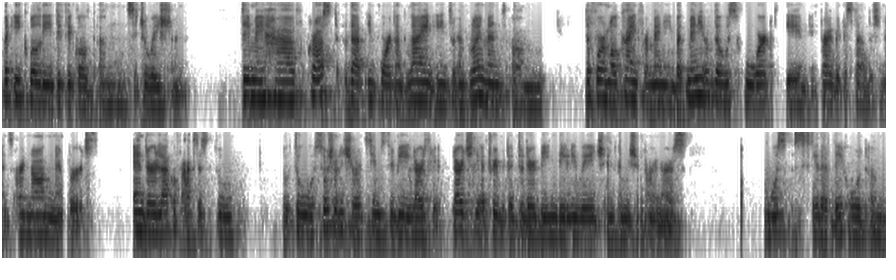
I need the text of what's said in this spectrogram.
but equally difficult um, situation. They may have crossed that important line into employment um, the formal kind for many, but many of those who work in, in private establishments are non-members, and their lack of access to, to, social insurance seems to be largely largely attributed to their being daily wage and commission earners. Most say that they hold um,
